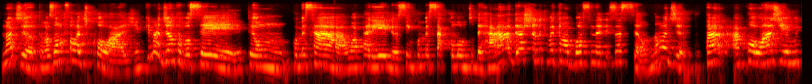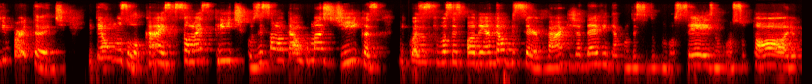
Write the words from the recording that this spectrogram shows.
não adianta, nós vamos falar de colagem, porque não adianta você ter um, começar o aparelho, assim, começar colando tudo errado e achando que vai ter uma boa finalização. Não adianta, tá? A colagem é muito importante. E tem alguns locais que são mais críticos, e são até algumas dicas e coisas que vocês podem até observar, que já devem ter acontecido com vocês no consultório.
